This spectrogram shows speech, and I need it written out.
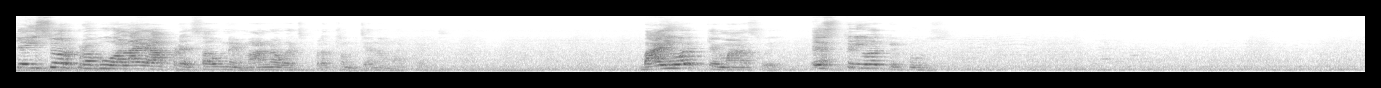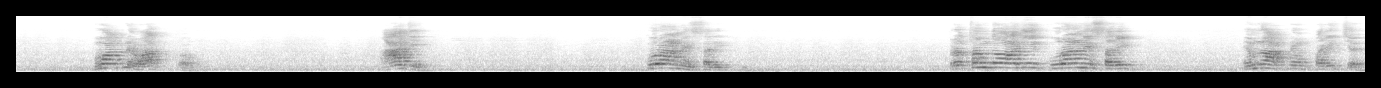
કે ઈશ્વર પ્રભુ અલાય આપણે સૌને માનવ જ પ્રથમ જન્મ આપે છે બાઈ હોય કે માણસ હોય, એ સ્ત્રી હોય કે પુરુષ. હું આપને વાત કરું. આજે કુરાને શરીફ. પ્રથમ તો આજે કુરાને શરીફ. એમનો આપણે હું પરિચય.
